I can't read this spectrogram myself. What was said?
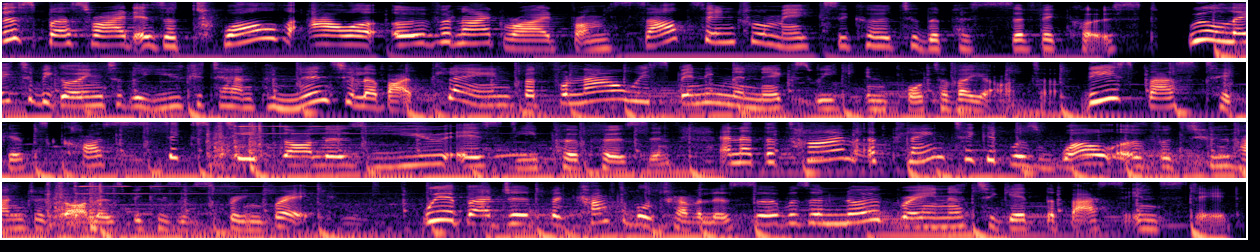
This bus ride is a 12 hour overnight ride from south central Mexico to the Pacific coast. We'll later be going to the Yucatan Peninsula by plane, but for now we're spending the next week in Puerto Vallarta. These bus tickets cost $60 USD per person, and at the time a plane ticket was well over $200 because of spring break. We're budget but comfortable travelers, so it was a no-brainer to get the bus instead.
